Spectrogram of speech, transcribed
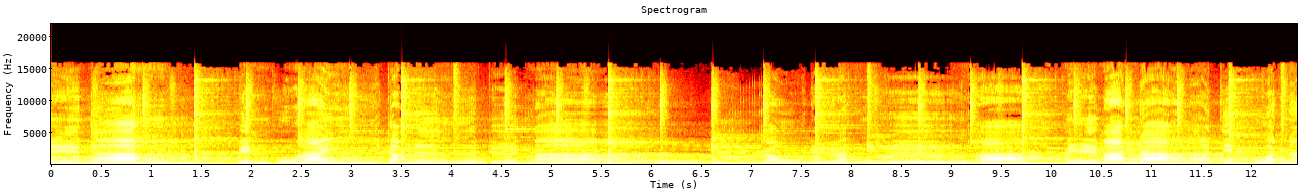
แม่นั้น เป็นผู้ให้กำเนิดเกิดมาเก้าเดือนคือพา แม่มารดาเจ็บปวดใน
